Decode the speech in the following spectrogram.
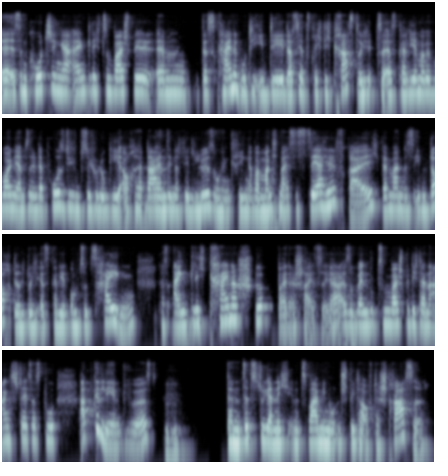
äh, ist im Coaching ja eigentlich zum Beispiel ähm, das keine gute Idee, das jetzt richtig krass durch, zu eskalieren, weil wir wollen ja im Sinne der positiven Psychologie auch dahin sehen, dass wir die Lösung hinkriegen. Aber manchmal ist es sehr hilfreich, wenn man das eben doch durch eskaliert, um zu zeigen, dass eigentlich keiner stirbt bei der Scheiße. Ja, also mhm. wenn du zum Beispiel dich deine Angst stellst, dass du abgelehnt wirst, mhm. dann sitzt du ja nicht in zwei Minuten später auf der Straße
